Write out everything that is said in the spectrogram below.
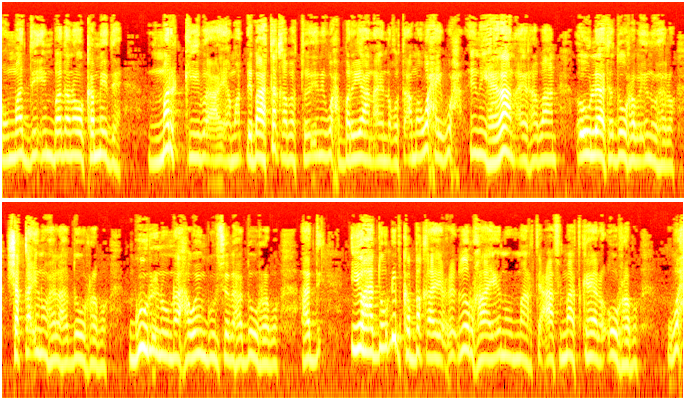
Ummaddii in badan oo ka mid ah markiiba ay ama dhibaato qabato inay wax baryaan ay noqoto ama waxay wax inay helaan ay rabaan owlaad hadduu rabo inuu helo shaqo inuu helo hadduu rabo guur inuu haween guursado hadduu rabo iyo hadduu dhibka baqayo cudur haayo inuu maarata caafimaad ka helo uu rabo wax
